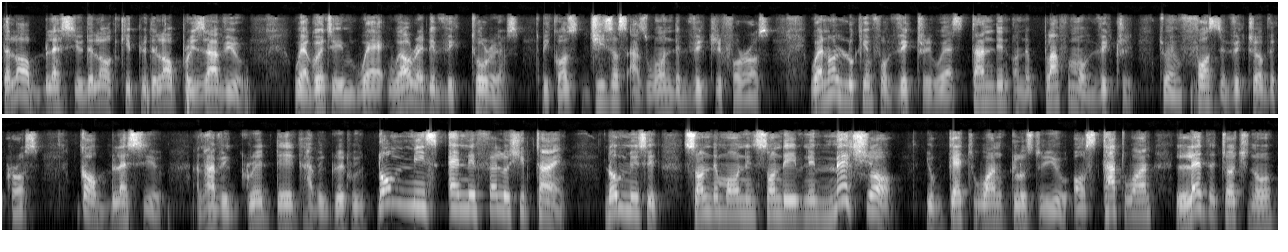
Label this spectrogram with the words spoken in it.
The Lord bless you. The Lord keep you. The Lord preserve you. We are going to, we're, we're already victorious because Jesus has won the victory for us. We're not looking for victory. We are standing on the platform of victory to enforce the victory of the cross. God bless you and have a great day. Have a great week. Don't miss any fellowship time. Don't miss it. Sunday morning, Sunday evening. Make sure you get one close to you or start one. Let the church know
